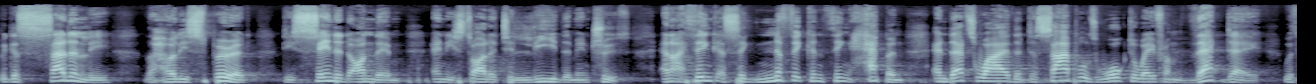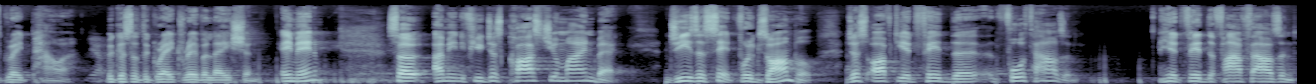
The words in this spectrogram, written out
because suddenly the Holy Spirit descended on them and he started to lead them in truth. And I think a significant thing happened. And that's why the disciples walked away from that day with great power because of the great revelation. Amen. So, I mean, if you just cast your mind back, Jesus said, for example, just after he had fed the 4,000, he had fed the 5,000,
